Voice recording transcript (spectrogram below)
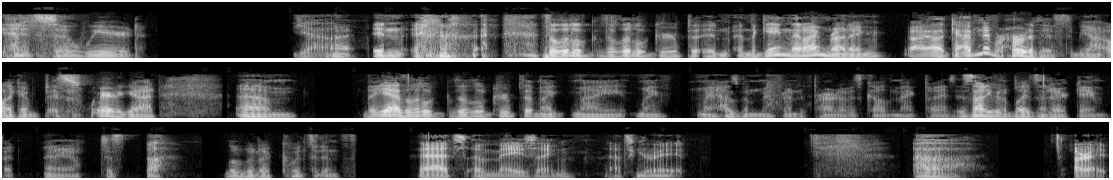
That is so weird. Yeah. Uh, in the little the little group in, in the game that I'm running, I, like, I've never heard of this to be honest. Like I, I swear to God. Um, but yeah, the little the little group that my my my my husband and my friend are part of is called Magpies. It's not even a Blades in the Dark game, but I don't know, just a Ah. little bit of coincidence. That's amazing. That's Mhm. great. Ah. All right.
